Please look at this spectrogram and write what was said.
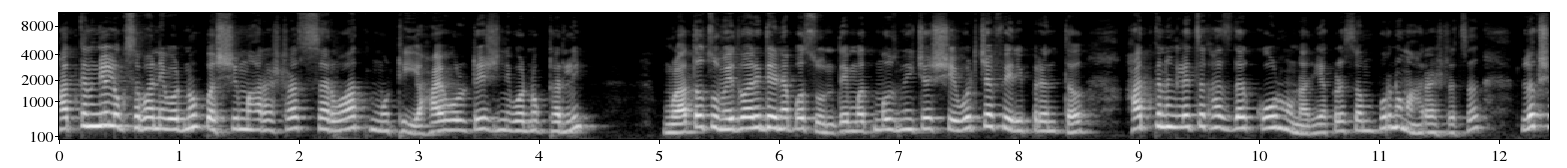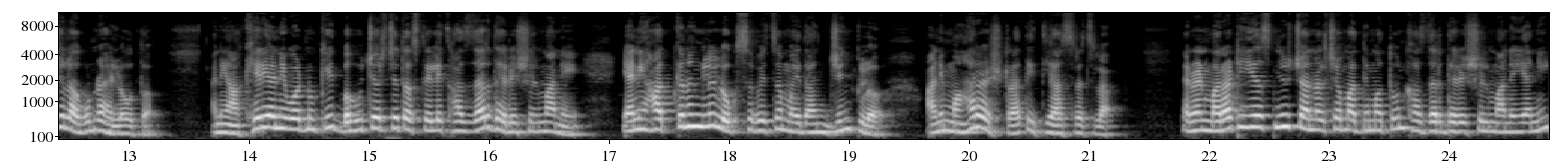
हातकणंगले लोकसभा निवडणूक पश्चिम महाराष्ट्रात सर्वात मोठी हाय व्होल्टेज निवडणूक ठरली. मुळातच उमेदवारी देण्यापासून ते मतमोजणीच्या शेवटच्या फेरीपर्यंत हातकणंगलेचं खासदार कोण होणार याकडे संपूर्ण महाराष्ट्राचं लक्ष लागून राहिलं होतं. आणि अखेर या निवडणुकीत बहुचर्चेत असलेले खासदार धैर्यशील माने यांनी हातकणंगले लोकसभेचं मैदान जिंकलं आणि महाराष्ट्रात इतिहास रचला. दरम्यान मराठी यस न्यूज चॅनलच्या माध्यमातून खासदार धैर्यशील माने यांनी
